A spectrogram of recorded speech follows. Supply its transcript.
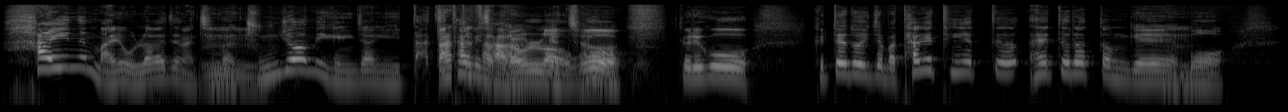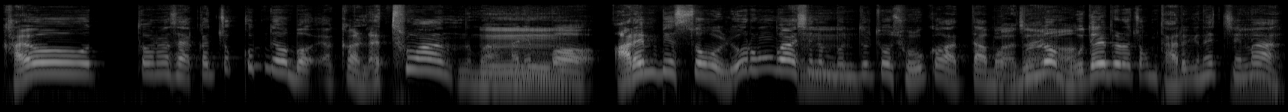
high는 많이 올라가진 않지만 음. 중저음이 굉장히 따뜻하게 따뜻하다. 잘 올라오고 그쵸. 그리고 그때도 이제 막 targeting 해드, 해드렸던 게 음. 뭐 가요 떠나서 약간 조금 더 뭐 약간 레트로한 음악 음. 아니면 뭐 R&B 소울 요런 거 하시는 음. 분들도 좋을 것 같다. 뭐 맞아요. 물론 모델별로 조금 다르긴 했지만 음.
